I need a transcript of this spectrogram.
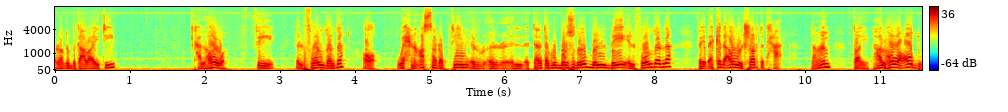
الراجل بتاع ال IT هل هو في ال folder ده؟ آه. وإحنا أصلا رابطين الثلاثه group policies دول بال folder ده فيبقى كده أول شرط اتحقق. تمام؟ طيب. هل هو عضو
